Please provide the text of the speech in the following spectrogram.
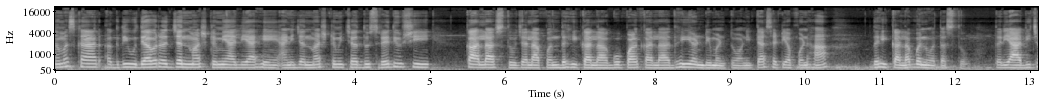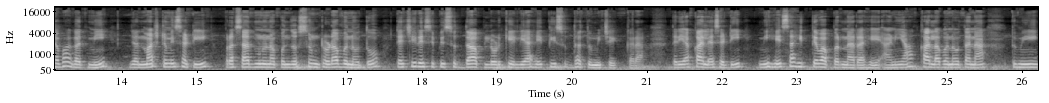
नमस्कार. अगदी उद्यावरच जन्माष्टमी आली आहे आणि जन्माष्टमीच्या दुसऱ्या दिवशी काला असतो ज्याला आपण दही काला गोपाळ काला दही अंडी म्हणतो आणि त्यासाठी आपण हा दही काला बनवत असतो. तर या आधीच्या भागात मी जन्माष्टमीसाठी प्रसाद म्हणून आपण जो सुंठोडा बनवतो त्याची रेसिपीसुद्धा अपलोड केली आहे तीसुद्धा तुम्ही चेक करा. तर या काल्यासाठी मी हे साहित्य वापरणार आहे आणि या काला बनवताना तुम्ही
